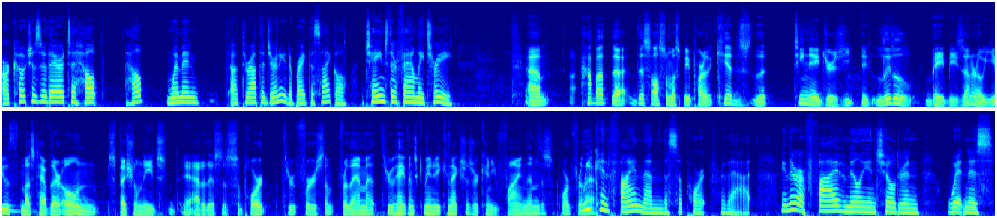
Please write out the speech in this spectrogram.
Our coaches are there to help help women uh, throughout the journey to break the cycle, change their family tree. Um, how about the? This also must be part of the kids, the teenagers, eh, little babies. I don't know. Youth mm-hmm. must have their own special needs eh, out of this. Is support through for some for them at, through Havens Community Connections, or can you find them the support for we that? We can find them the support for that. I mean, there are five million children witness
